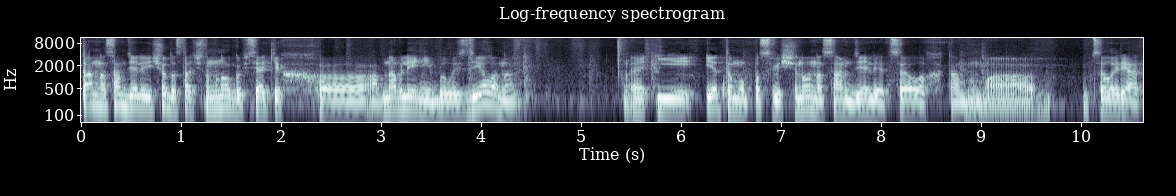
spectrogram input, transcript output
Там, на самом деле, еще достаточно много всяких э, обновлений было сделано. Э, И этому посвящено, на самом деле, целых там а, целый ряд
